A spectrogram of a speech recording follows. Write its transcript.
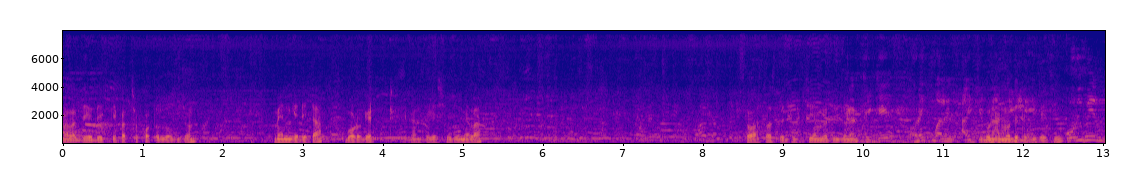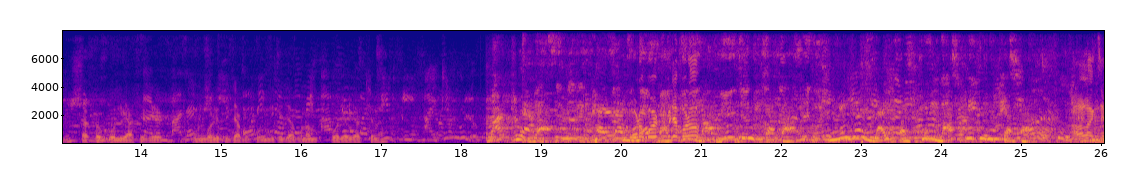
মেলার দিকে দেখতে পাচ্ছ কত লোকজন। মেন গেট এটা বড় গেট এখান থেকে শুরু মেলা। তো আস্তে আস্তে ঢুকছি আমরা দুজনে। গলির মধ্যে ঢুকে গেছি। এত গলি আছে যে কোন গলিতে যাব কোন দিকে যাব না বোঝা যাচ্ছে না। বড় বড় টুপিটা বড় ভালো লাগছে।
